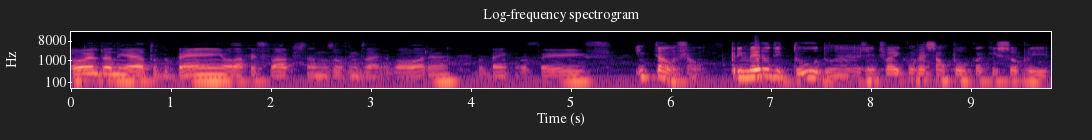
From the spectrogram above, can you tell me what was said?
Oi, Daniel, tudo bem? Olá, pessoal que está nos ouvindo agora. Tudo bem com vocês? Então, João, primeiro de tudo, é, a gente vai conversar um pouco aqui sobre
